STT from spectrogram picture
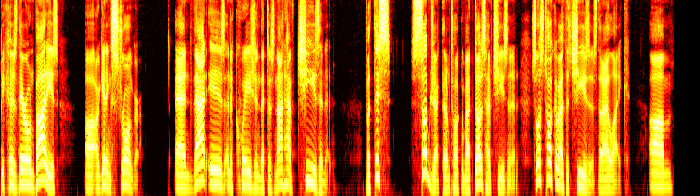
because their own bodies uh, are getting stronger. And that is an equation that does not have cheese in it. But this subject that I'm talking about does have cheese in it. So let's talk about the cheeses that I like. Um,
